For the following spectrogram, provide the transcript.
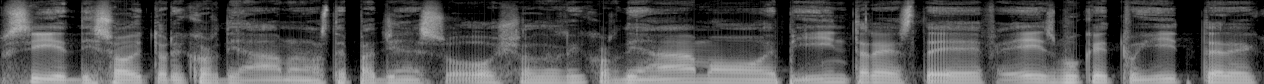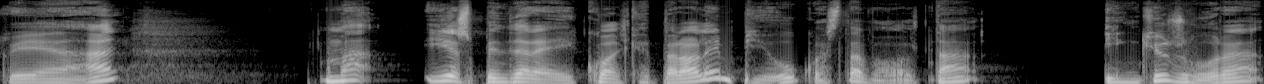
sì, di solito ricordiamo le nostre pagine social, ricordiamo e Pinterest, e Facebook, e Twitter, e qui, eh, ma io spenderei qualche parola in più questa volta in chiusura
